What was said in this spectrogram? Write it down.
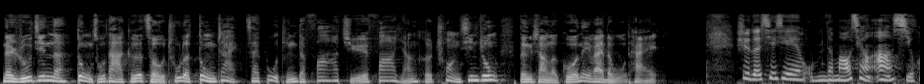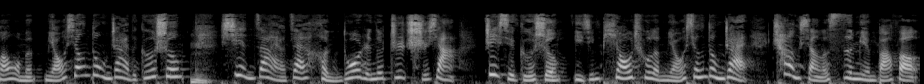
那如今呢，侗族大哥走出了侗寨，在不停的发掘、发扬和创新中，登上了国内外的舞台。是的，谢谢我们的毛强啊，喜欢我们苗乡侗寨的歌声。嗯，现在啊，在很多人的支持下，这些歌声已经飘出了苗乡侗寨，唱响了四面八方。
